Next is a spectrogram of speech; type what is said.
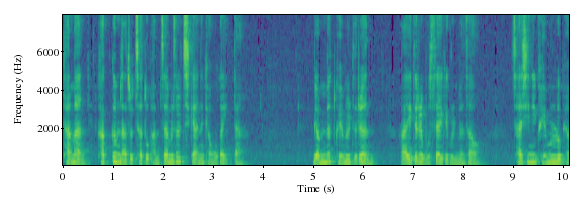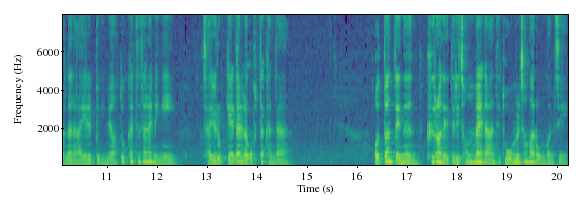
다만 가끔 나조차도 밤잠을 설치게 하는 경우가 있다. 몇몇 괴물들은 아이들을 못살게 굴면서 자신이 괴물로 변한 아이일 뿐이며 똑같은 사람이니 자유롭게 해달라고 부탁한다. 어떤 때는 그런 애들이 정말 나한테 도움을 청하러 온 건지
